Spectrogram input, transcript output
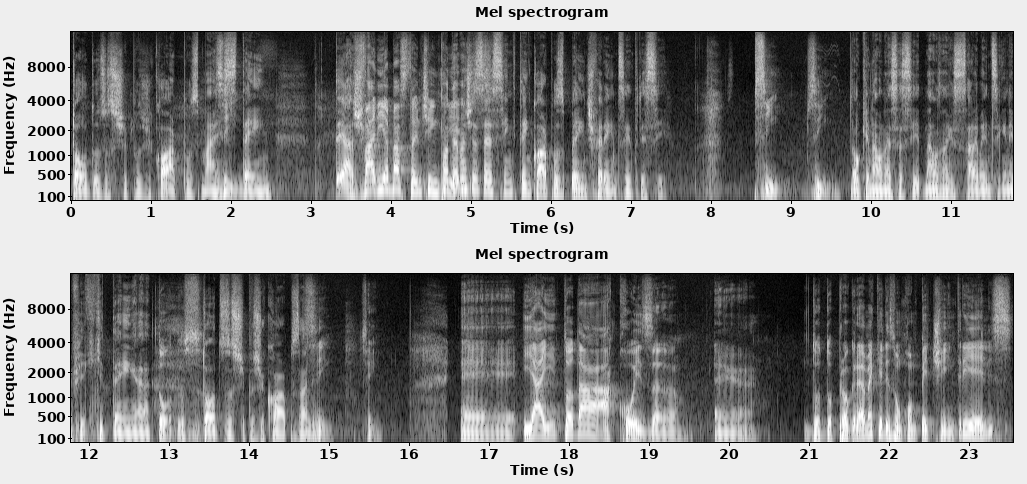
todos os tipos de corpos, mas Sim. tem. Acho Varia bastante entre podemos eles. dizer sim que tem corpos bem diferentes entre si. Sim, sim. O que não, necessi- não necessariamente significa que tenha Todos. todos os tipos de corpos ali. Sim, sim. É, e aí toda a coisa é, do, do programa é que eles vão competir entre eles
